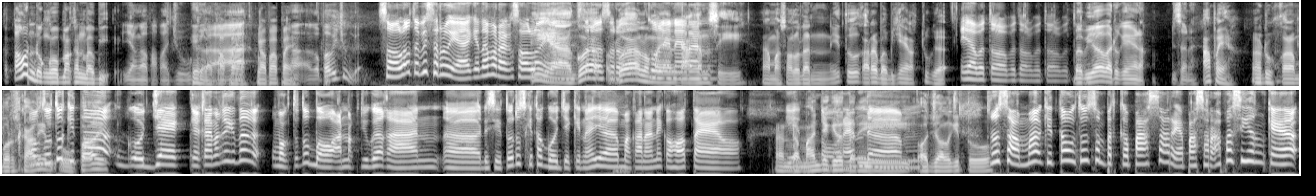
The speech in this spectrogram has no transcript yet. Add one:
Ketahuan dong gue makan babi. Ya nggak apa-apa juga. Ya nggak apa-apa ya. Nggak apa-apa ya. Ah, apa-apa juga. Solo tapi seru ya. Kita pernah ke Solo ya. Iya, gue gue lumayan Kulineran. kangen sih sama Solo dan itu karena babinya enak juga. Iya betul betul betul betul. Babi apa baru kayak enak di sana? Apa ya? Aduh, karena baru sekali. Waktu itu kita gojek ya karena kan kita waktu itu bawa anak juga kan eh, di situ terus kita gojekin aja makanannya ke hotel. random Gitu, aja gitu dari random. ojol gitu. Terus sama kita waktu itu sempat ke pasar ya pasar apa sih yang kayak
